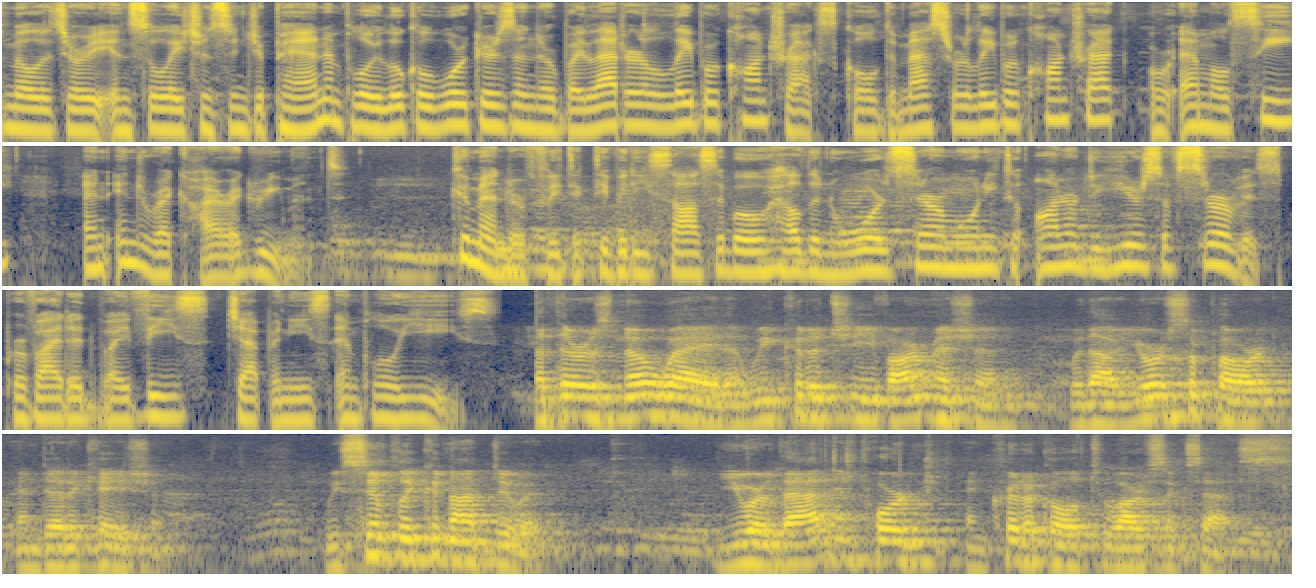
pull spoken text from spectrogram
military installations in Japan employ local workers under bilateral labor contracts called the Master Labor Contract, or MLC, and Indirect Hire Agreement. Commander Fleet Activity Sasebo held an awards ceremony to honor the years of service provided by these Japanese employees. That there is no way that we could achieve our mission without your support and dedication. We simply could not do it. You are that important and critical to our success.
